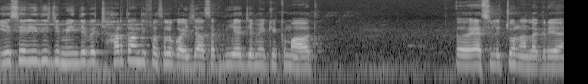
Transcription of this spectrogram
ਇਸ ਏਰੀਏ ਦੀ ਜ਼ਮੀਨ ਦੇ ਵਿੱਚ ਹਰ ਤਰ੍ਹਾਂ ਦੀ ਫਸਲ ਉਗਾਈ ਜਾ ਸਕਦੀ ਹੈ, ਜਿਵੇਂ ਕਿ ਕਮਾਦ ਇਸ ਵੇਲੇ ਝੋਨਾ ਲੱਗ ਰਿਹਾ,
